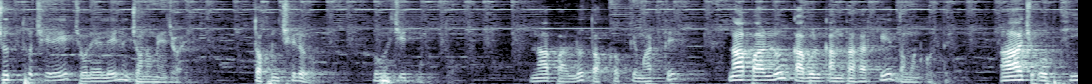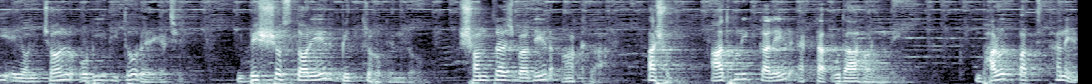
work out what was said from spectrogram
যুদ্ধ ছেড়ে চলে এলেন জনমেজয় তখন ছিল অভিজিৎ না পারল তক্ষককে মারতে, না পারল কাবুল কান্তাহারকে দমন করতে। আজ অবধি এই অঞ্চল অবিদিত রয়ে গেছে। বিশ্বস্তরের বিদ্রোহ কেন্দ্র, সন্ত্রাসবাদের আঁকড়া আসুন, আধুনিক কালের একটা উদাহরণ দিই। ভারত পাকিস্তানের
